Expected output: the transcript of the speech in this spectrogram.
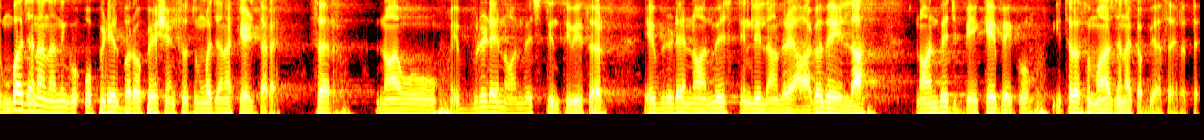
ತುಂಬ ಜನ ನನಗೆ ಒ ಪಿ ಡಿಯಲ್ಲಿ ಬರೋ ಪೇಷಂಟ್ಸು ತುಂಬ ಜನ ಕೇಳ್ತಾರೆ ಸರ್ ನಾವು ಎವ್ರಿಡೇ ನಾನ್ ವೆಜ್ ತಿಂತೀವಿ ಸರ್ ಎವ್ರಿಡೇ ನಾನ್ ವೆಜ್ ತಿನ್ನಲಿಲ್ಲ ಅಂದರೆ ಆಗೋದೇ ಇಲ್ಲ. ನಾನ್ ವೆಜ್ ಬೇಕೇ ಬೇಕು. ಈ ಥರ ಸುಮಾರು ಜನಕ್ಕೆ ಅಭ್ಯಾಸ ಇರುತ್ತೆ.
